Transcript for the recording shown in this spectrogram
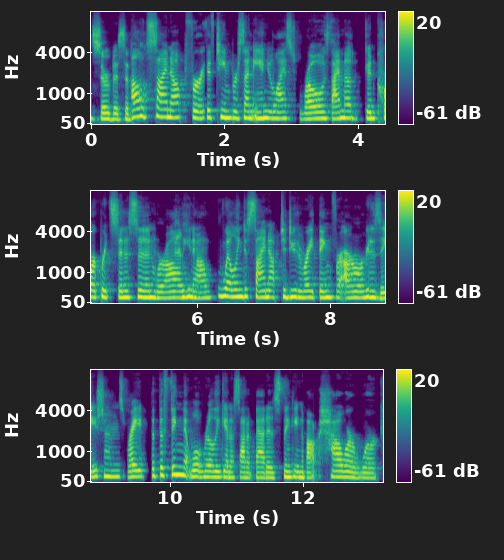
Service of I'll sign up for 15% annualized growth. I'm a good corporate citizen. We're all, you know, willing to sign up to do the right thing for our organizations, right? But the thing that will really get us out of bed is thinking about how our work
